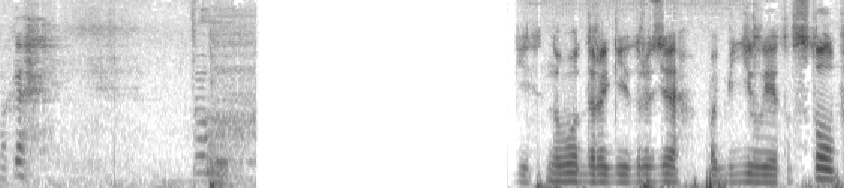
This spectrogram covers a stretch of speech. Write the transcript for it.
Пока. Ну вот, дорогие друзья, победил я этот столб.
